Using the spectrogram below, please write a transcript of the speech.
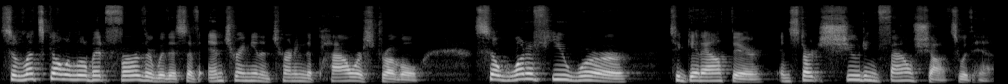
so let's go a little bit further with this of entering in and turning the power struggle. So, what if you were to get out there and start shooting foul shots with him?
